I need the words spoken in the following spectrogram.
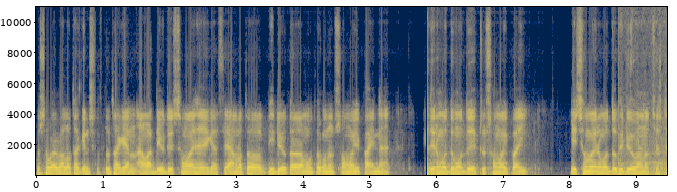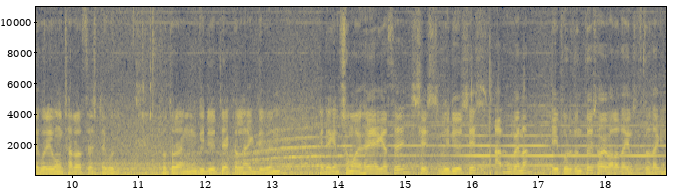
তো সবাই ভালো থাকেন, সুস্থ থাকেন। আমার ডিউটির সময় হয়ে গেছে। আমরা তো ভিডিও করার মতো কোনো সময় পাই না। এদের মধ্যে মধ্যে একটু সময় পাই। এই সময়ের মধ্যে ভিডিও বানানোর চেষ্টা করি এবং ছাড়ার চেষ্টা করি। সুতরাং ভিডিওতে একটা লাইক দিবেন। এই দেখেন, সময় হয়ে গেছে। শেষ ভিডিও শেষ। আর হবে না। এই পর্যন্তই। সবাই ভালো থাকেন, সুস্থ থাকেন।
